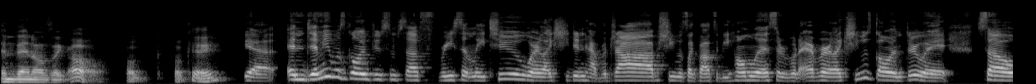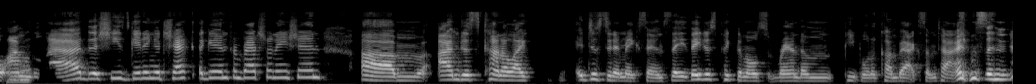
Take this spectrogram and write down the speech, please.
And then I was like, oh, okay. Yeah. And Demi was going through some stuff recently too, where like she didn't have a job. She was like about to be homeless or whatever. Like she was going through it. So I'm glad that she's getting a check again from Bachelor Nation. Um, I'm just kind of like, it just didn't make sense. They they just picked the most random people to come back sometimes. And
